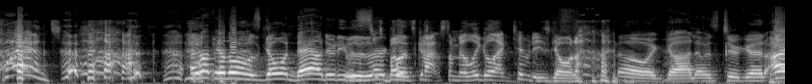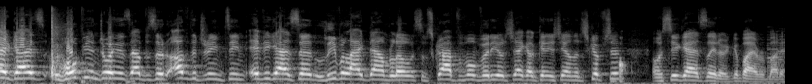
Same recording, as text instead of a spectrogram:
Twins! I thought the other one was going down, dude. He was this circling. boat's got some illegal activities going on. Oh my god, that was too good. Alright guys, we hope you enjoyed this episode of the Dream Team. If you guys did, leave a like down below, subscribe for more videos, check out Kenny's channel in the description, and we'll see you guys later. Goodbye everybody.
